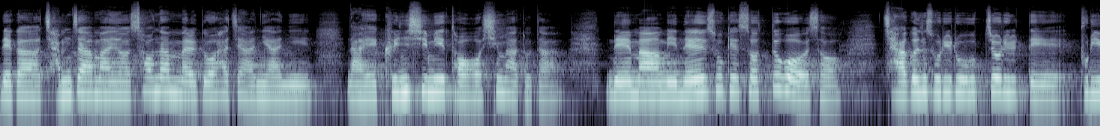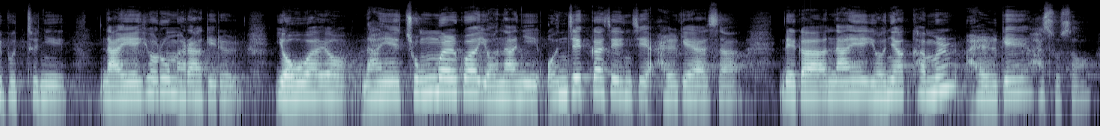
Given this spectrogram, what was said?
내가 잠잠하여 선한 말도 하지 아니하니 나의 근심이 더 심하도다. 내 마음이 내 속에서 뜨거워서 작은 소리로 읊조릴 때에 불이 붙으니 나의 혀로 말하기를 여호와여 나의 종말과 연한이 언제까지인지 알게 하사 내가 나의 연약함을 알게 하소서.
